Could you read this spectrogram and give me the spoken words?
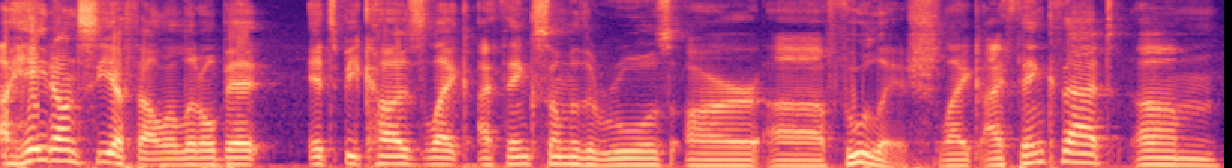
I hate on CFL a little bit it's because like I think some of the rules are uh, foolish. Like I think that um,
